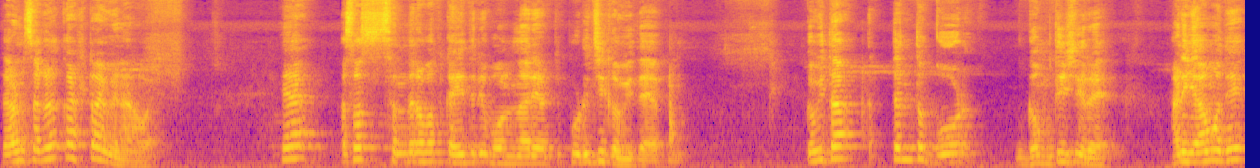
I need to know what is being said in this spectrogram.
कारण सगळं कष्टाविनाव आहे. या असंच संदर्भात काहीतरी बोलणारी आपली पुढची कविता आहे आपली. कविता अत्यंत गोड गमतीशीर आहे. आणि यामध्ये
